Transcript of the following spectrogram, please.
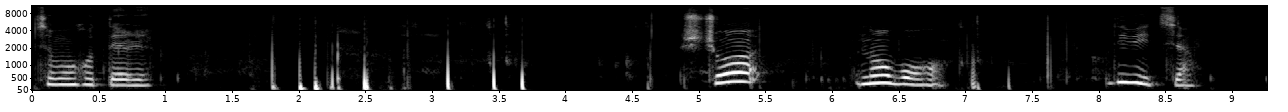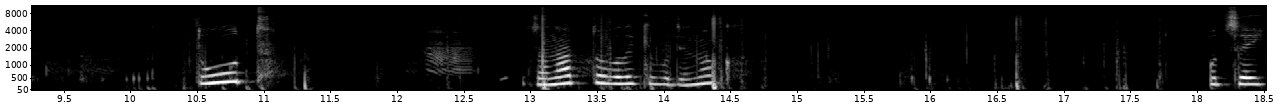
в цьому готелі. Що нового? Дивіться. Тут занадто великий будинок. Оцей.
